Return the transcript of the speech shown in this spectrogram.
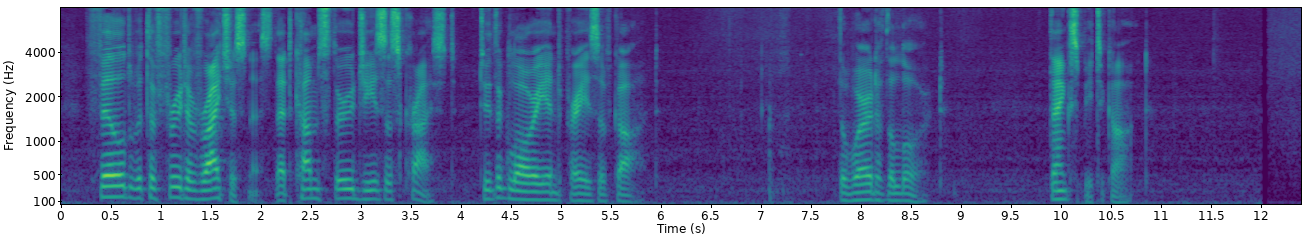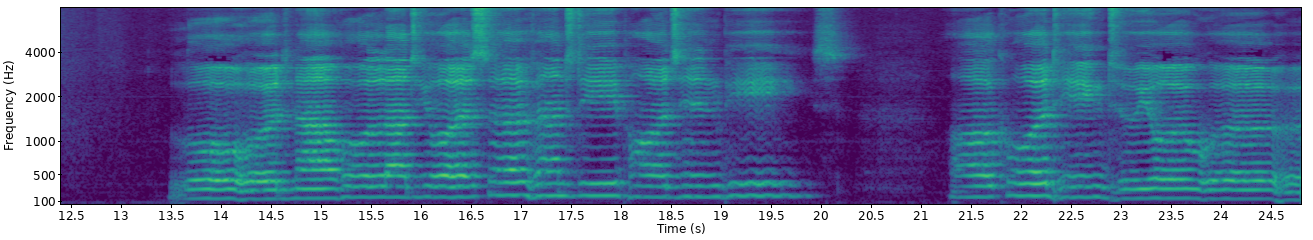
filled with the fruit of righteousness that comes through Jesus Christ, to the glory and praise of God. The Word of the Lord. Thanks be to God. Lord, now let your servant depart in peace, according to your word.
